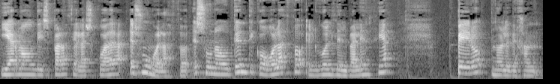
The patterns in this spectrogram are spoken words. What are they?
y arma un disparo hacia la escuadra. Es un golazo, es un auténtico golazo el gol del Valencia, pero no le dejan,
